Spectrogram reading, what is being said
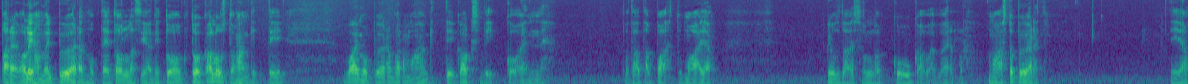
Pare, olihan meillä pyörät, mutta ei tollasia, niin tuo, tuo kalusto hankittiin vaimopyörä varmaan hankittiin kaksi viikkoa ennen tota tapahtumaa ja minulla taisi olla kuukauden verran maastopyörät. Ja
